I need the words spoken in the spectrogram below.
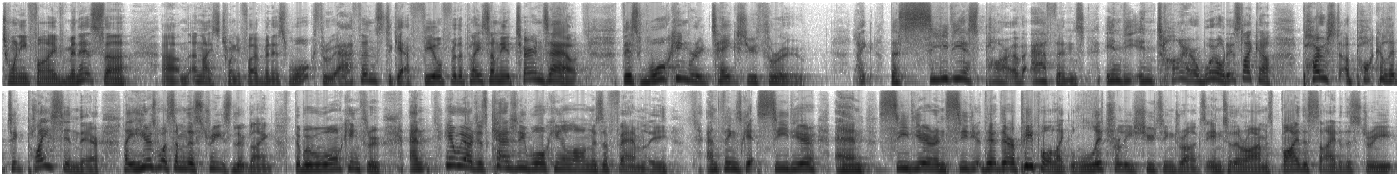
25 minutes, uh, uh, a nice 25 minutes walk through Athens to get a feel for the place. I mean, it turns out this walking route takes you through like the seediest part of Athens in the entire world. It's like a post apocalyptic place in there. Like, here's what some of the streets look like that we were walking through. And here we are just casually walking along as a family, and things get seedier and seedier and seedier. There, there are people like literally shooting drugs into their arms by the side of the street,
